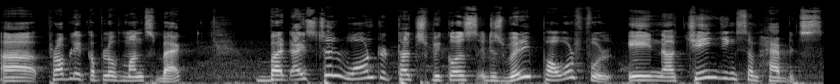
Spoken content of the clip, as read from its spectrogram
uh, probably a couple of months back. But I still want to touch because it is very powerful in uh, changing some habits.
